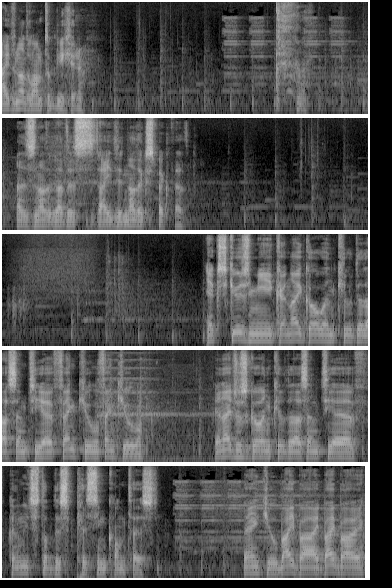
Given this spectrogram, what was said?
I do not want to be here. that is not, that is, I did not expect that. Excuse me, can I go and kill the last MTF? Thank you, thank you. Can I just go and kill the last MTF? Can we stop this pissing contest? Thank you, bye bye, bye bye.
